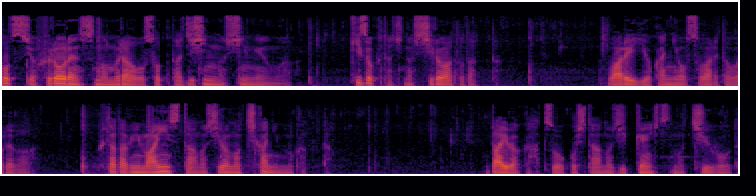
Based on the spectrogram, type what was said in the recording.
突如フローレンスの村を襲った地震の震源は貴族たちの城跡だった。悪い予感に襲われた俺は再びマインスターの城の地下に向かった。大爆発を起こしたあの実験室の中央で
